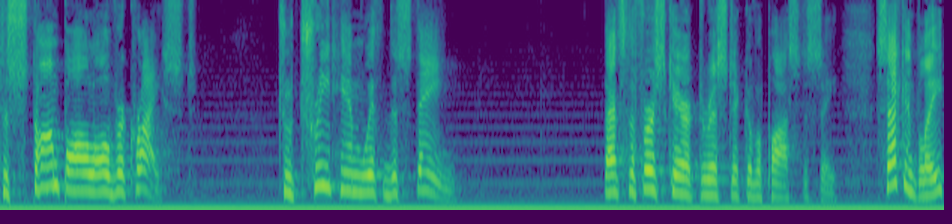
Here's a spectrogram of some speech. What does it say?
To stomp all over Christ, to treat him with disdain. That's the first characteristic of apostasy. Secondly,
